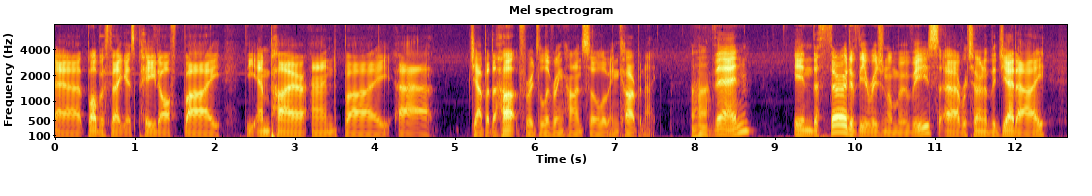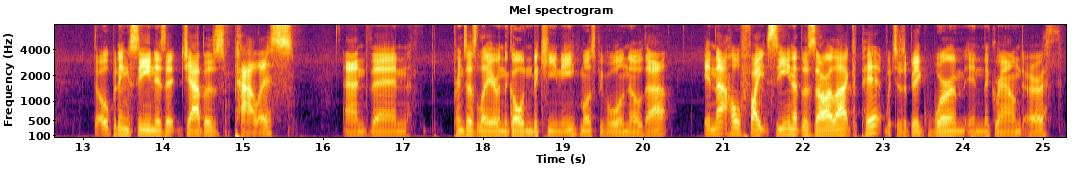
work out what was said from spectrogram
uh, Boba Fett gets paid off by the Empire and by uh, Jabba the Hutt for delivering Han Solo in carbonite. Uh-huh. Then, in the third of the original movies, uh, Return of the Jedi, the opening scene is at Jabba's palace, and then Princess Leia in the golden bikini. Most people will know that. In that whole fight scene at the Sarlacc pit, which is a big worm in the ground earth,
